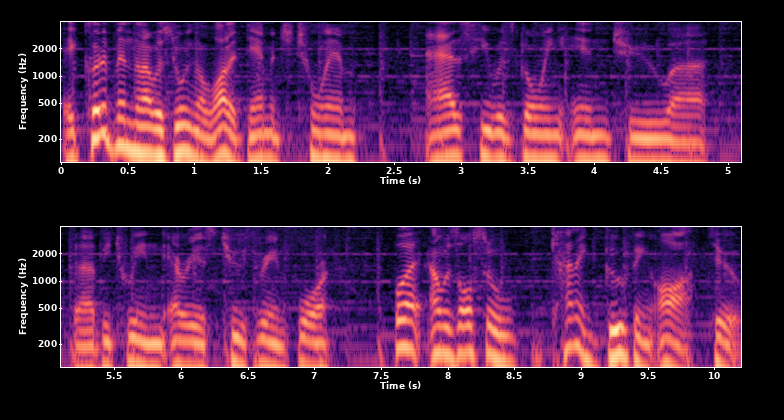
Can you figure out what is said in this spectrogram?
It could have been that I was doing a lot of damage to him as he was going into uh, uh, between areas two, three, and four, but I was also kind of goofing off too.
